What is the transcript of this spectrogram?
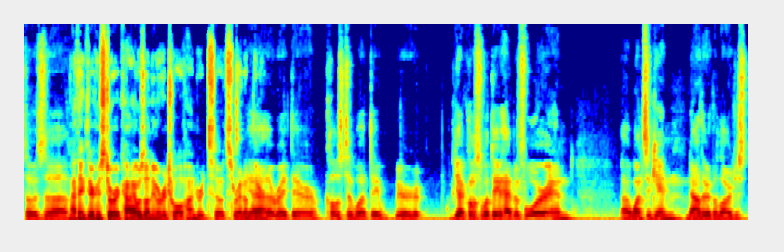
So it was. Uh, I think their historic high was on the order of 1200, so it's right up yeah, there. Yeah, they're right there, close to what they were. Yeah, close to what they had before, and uh, once again, now they're the largest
